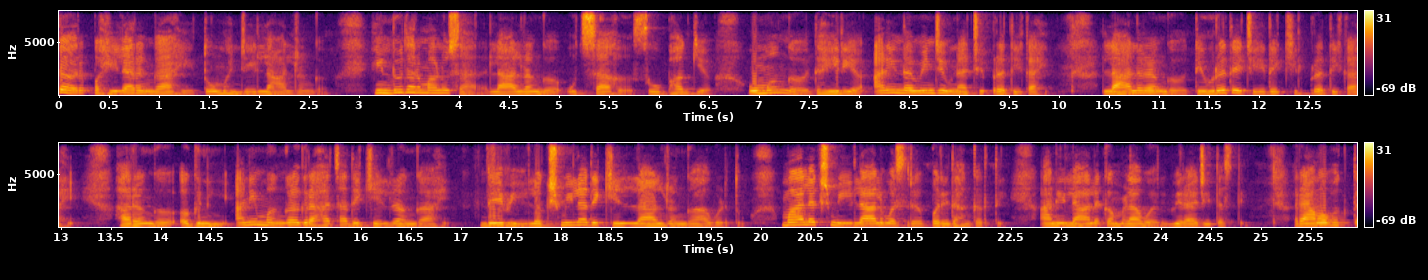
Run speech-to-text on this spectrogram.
तर पहिला रंग आहे तो म्हणजे लाल रंग. हिंदू धर्मानुसार लाल रंग उत्साह सौभाग्य उमंग धैर्य आणि नवीन जीवनाचे प्रतीक आहे. लाल रंग तीव्रतेचे देखील प्रतीक आहे. हा रंग अग्नी आणि मंगळ ग्रहाचा देखील रंग आहे. देवी लक्ष्मीला देखील लाल रंग आवडतो. महालक्ष्मी लाल वस्त्र परिधान करते आणि लाल कमळावर विराजित असते. रामभक्त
